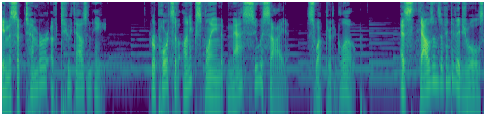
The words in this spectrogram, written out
In the September of 2008, reports of unexplained mass suicide swept through the globe, as thousands of individuals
